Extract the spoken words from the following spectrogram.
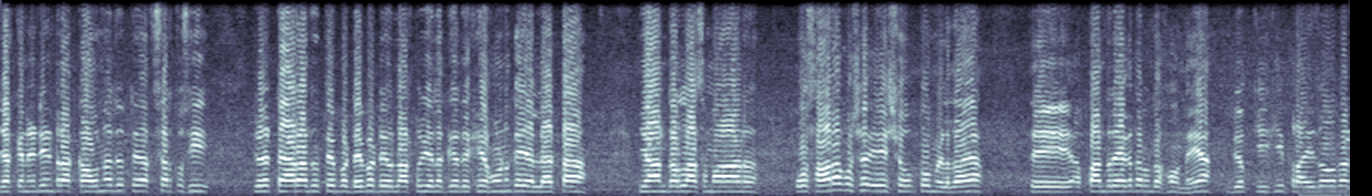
ਜਾਂ ਕੈਨੇਡੀਅਨ ਟਰੱਕ ਆ, ਉਹਨਾਂ ਦੇ ਉੱਤੇ ਅਕਸਰ ਤੁਸੀਂ ਜਿਹੜੇ ਟਾਇਰਾਂ ਦੇ ਉੱਤੇ ਵੱਡੇ ਵੱਡੇ ਉਹ ਲਾਟੂ ਜੇ ਲੱਗੇ ਦੇਖੇ ਹੋਣਗੇ ਜਾਂ ਲਾਈਟਾਂ ਜਾਂ ਅੰਦਰਲਾ ਸਮਾਨ, ਉਹ ਸਾਰਾ ਕੁਝ ਇਸ ਸ਼ੋਪ ਤੋਂ ਮਿਲਦਾ ਆ। ਤੇ ਆਪਾਂ ਅੰਦਰ ਜਾ ਕੇ ਤੁਹਾਨੂੰ ਦਿਖਾਉਂਦੇ ਆ ਵੀ ਉਹ ਕੀ ਕੀ ਪ੍ਰਾਈਸ ਆ ਉਹਦਾ।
